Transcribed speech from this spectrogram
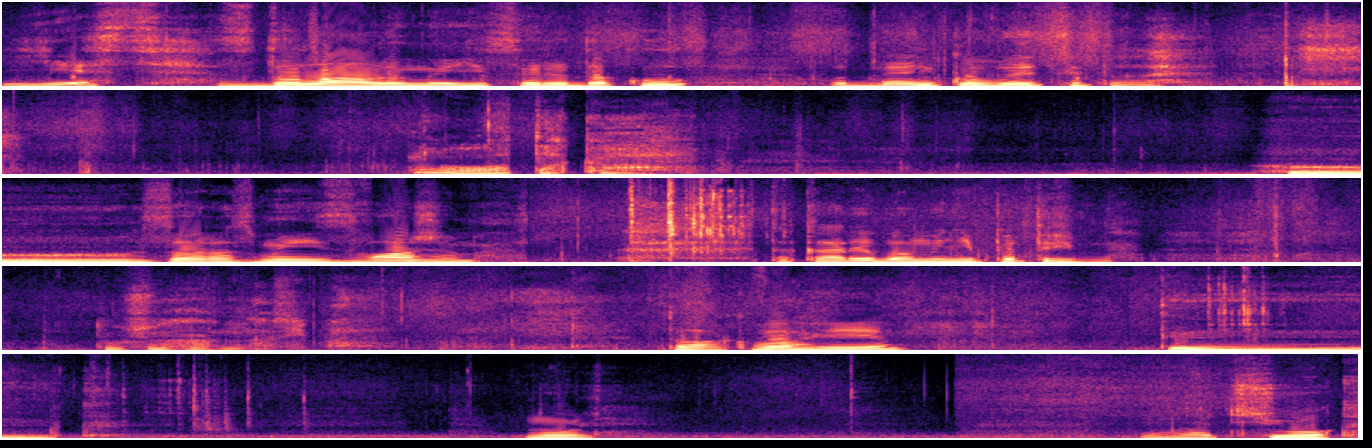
Єсть! Здолали ми її серед акул, одненько вицепили. О, така. Фу, зараз ми її зважимо. Така риба мені потрібна. Дуже гарна риба. Так, ваги. Так. Нуль. Гачок.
